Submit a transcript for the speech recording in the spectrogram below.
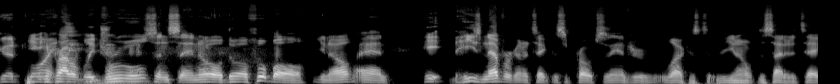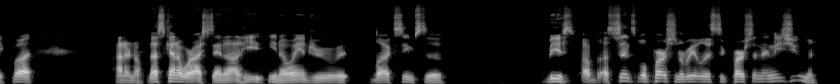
good. He, he, probably drools and saying, "Oh, duh, football." You know, and he he's never going to take this approach that Andrew Luck has you know decided to take. But I don't know. That's kind of where I stand on. He, you know, Andrew Luck seems to be a, a, sensible person, a realistic person, and he's human.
